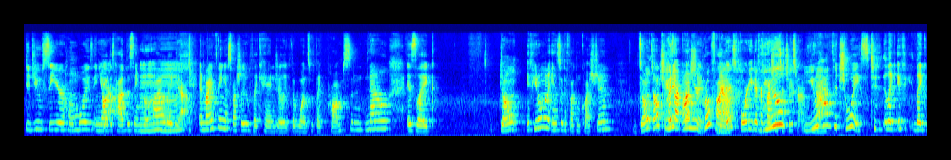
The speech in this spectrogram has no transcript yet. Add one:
did you see your homeboys and y'all Yeah. just have the same mm-hmm. profile? Like, Yeah. and my thing, especially with like Hinge or like the ones with like prompts and now, is like, don't if you don't want to answer the fucking question, don't Don't choose put it on question. your profile. Yeah. There's 40 different You, questions to choose from. you Yeah. have the choice to like if like.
